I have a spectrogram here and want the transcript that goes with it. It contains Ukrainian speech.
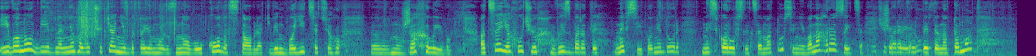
І воно, бідне, в нього відчуття, нібито йому знову уколи ставлять. Він боїться цього е, ну, жахливо. А це я хочу визбирати не всі помідори, низькорослі це матусині, вона грозиться, щоб перекрутити на томат.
